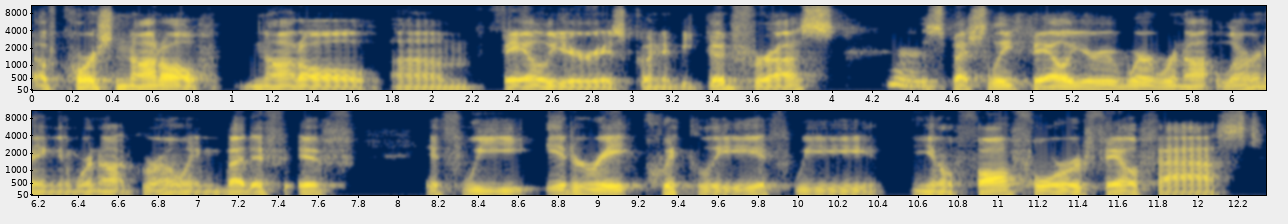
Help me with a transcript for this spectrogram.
of course not all not all um, failure is going to be good for us hmm. especially failure where we're not learning and we're not growing but if if if we iterate quickly if we you know fall forward fail fast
